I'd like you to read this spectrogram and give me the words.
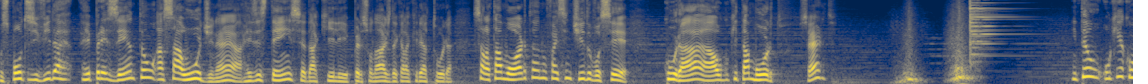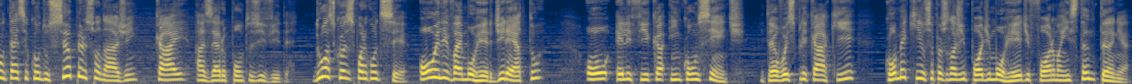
os pontos de vida representam a saúde, né, a resistência daquele personagem, daquela criatura. Se ela tá morta, não faz sentido você curar algo que tá morto, certo? Então, o que acontece quando o seu personagem cai a zero pontos de vida? Duas coisas podem acontecer. Ou ele vai morrer direto, ou ele fica inconsciente. Então eu vou explicar aqui como é que o seu personagem pode morrer de forma instantânea.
